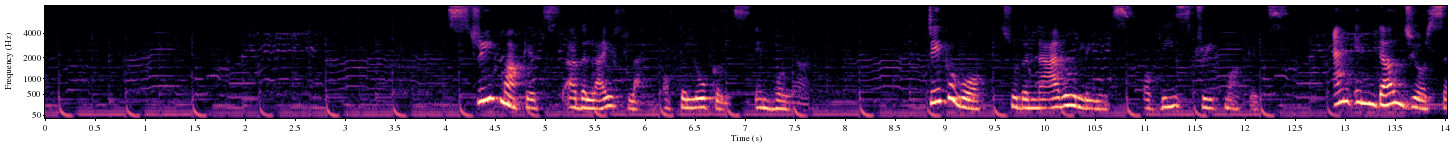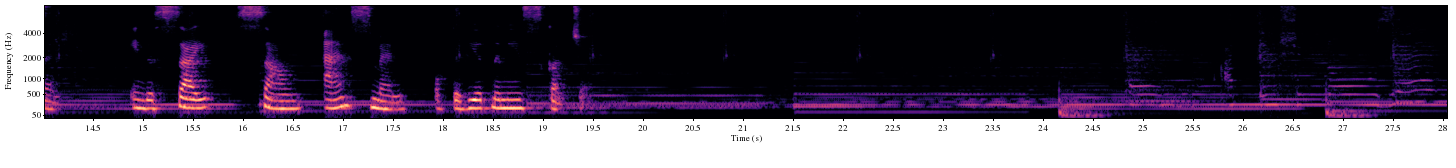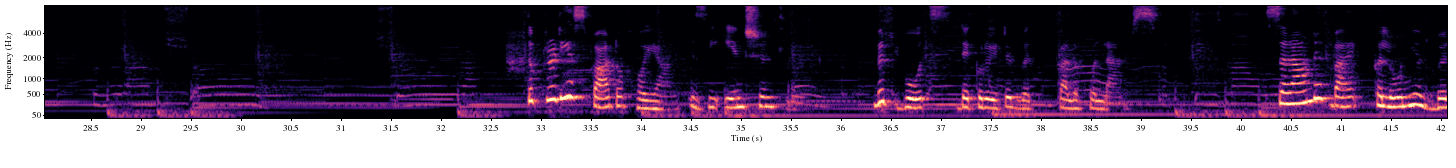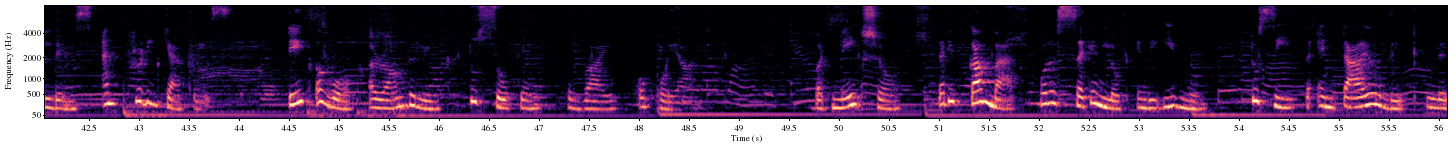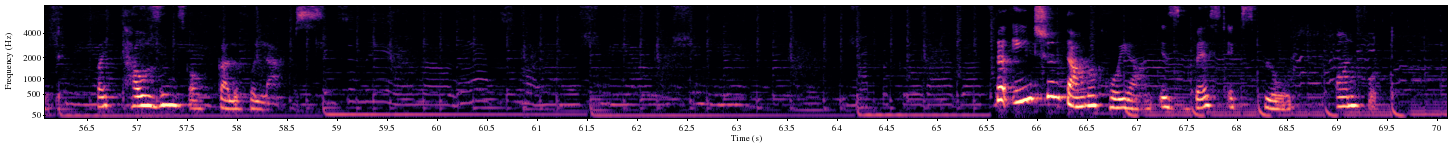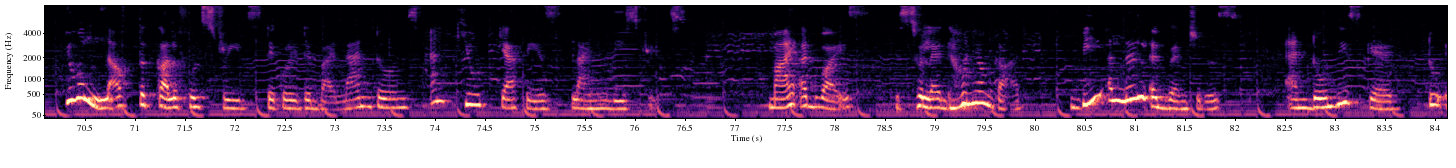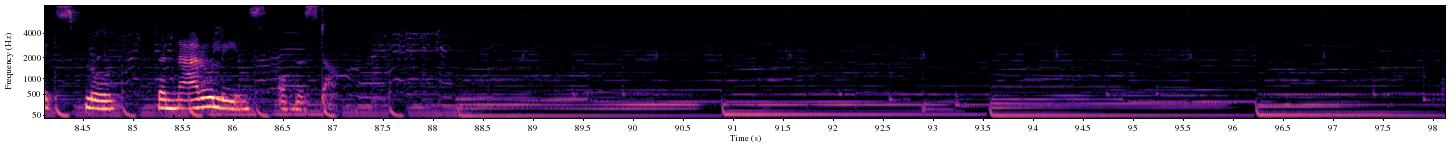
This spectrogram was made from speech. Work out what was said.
Street markets are the lifeline of the locals in Hoi An. Take a walk through the narrow lanes of these street markets and indulge yourself in the sight sound, and smell of the Vietnamese culture. The prettiest part of Hoi An is the ancient lake, with boats decorated with colorful lamps. Surrounded by colonial buildings and pretty cafes, Take a walk around the lake to soak in the vibe of Hoi An. But make sure that you come back for a second look in the evening to see the entire lake lit by thousands of colorful lamps. The ancient town of Hoi An is best explored on foot. You will love the colorful streets decorated by lanterns and cute cafes lining these streets. My advice is to let down your guard, be a little adventurous, and don't be scared to explore the narrow lanes of this town.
